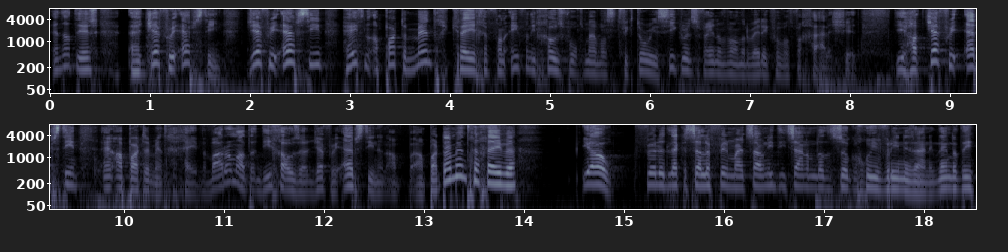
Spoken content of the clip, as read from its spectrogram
En dat is uh, Jeffrey Epstein. Jeffrey Epstein heeft een appartement gekregen van een van die goos, volgens mij was het Victoria's Secrets of een of andere, weet ik veel wat voor gale shit. Die had Jeffrey Epstein een appartement gegeven. Waarom had die gozer Jeffrey Epstein een appartement gegeven? Yo, vul het lekker zelf in, maar het zou niet iets zijn omdat het zulke goede vrienden zijn. Ik denk dat hij...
